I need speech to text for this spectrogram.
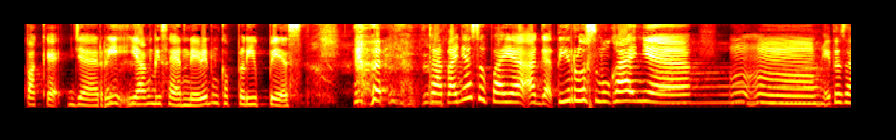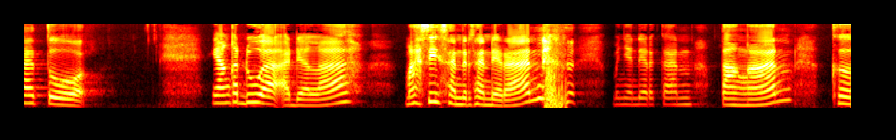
pakai jari yang disenderin ke pelipis. Katanya supaya agak tirus mukanya Mm-mm, itu satu. Yang kedua adalah masih sender-senderan, menyenderkan tangan ke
